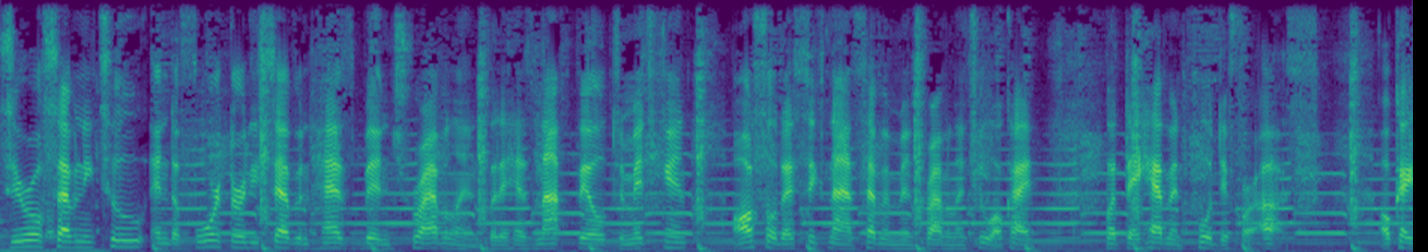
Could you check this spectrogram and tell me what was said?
072 and the 437 has been traveling but it has not failed to michigan. Also that 697 been traveling too okay? But they haven't pulled it for us Okay,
